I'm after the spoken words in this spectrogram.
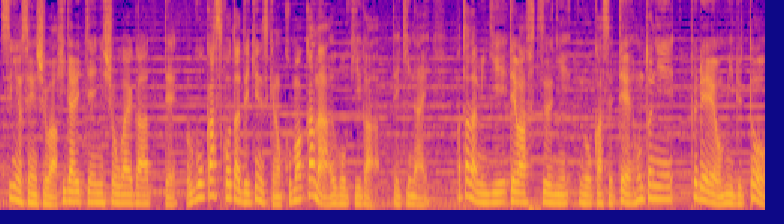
杉野選手は左手に障害があって、動かすことはできるんですけど、細かな動きができない。まただ右手は普通に動かせて、本当にプレーを見ると、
